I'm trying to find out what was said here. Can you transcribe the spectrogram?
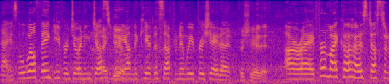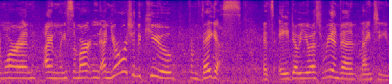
Nice, well Will, thank you for joining Justin and me on theCUBE this afternoon, we appreciate it. Appreciate it. All right, for my co-host Justin Warren, I'm Lisa Martin, and you're watching theCUBE from Vegas. It's AWS reInvent 19.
